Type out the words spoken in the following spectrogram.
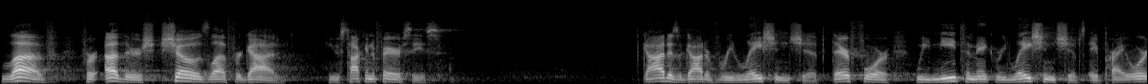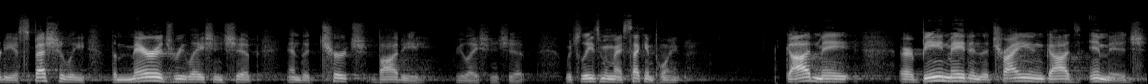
Love for others shows love for God. He was talking to Pharisees. God is a God of relationship. Therefore, we need to make relationships a priority, especially the marriage relationship and the church body relationship. Which leads me to my second point. God made, or being made in the triune God's image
